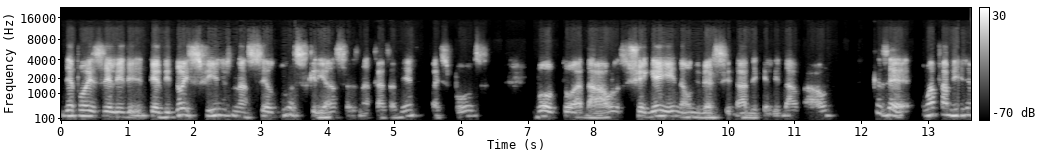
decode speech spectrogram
depois ele teve dois filhos, nasceu duas crianças na casa dele, a esposa, voltou a dar aulas, cheguei aí na universidade que ele dava aula. Quer dizer, uma família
